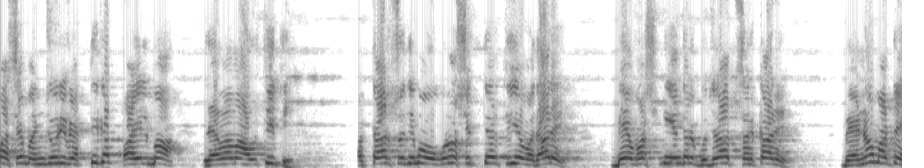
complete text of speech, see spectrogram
પાસે મંજૂરી વ્યક્તિગત ફાઇલમાં લેવામાં આવતી હતી. અત્યાર સુધીમાં ઓગણસિત્તેરથી એ વધારે બે વર્ષની અંદર ગુજરાત સરકારે બહેનો માટે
